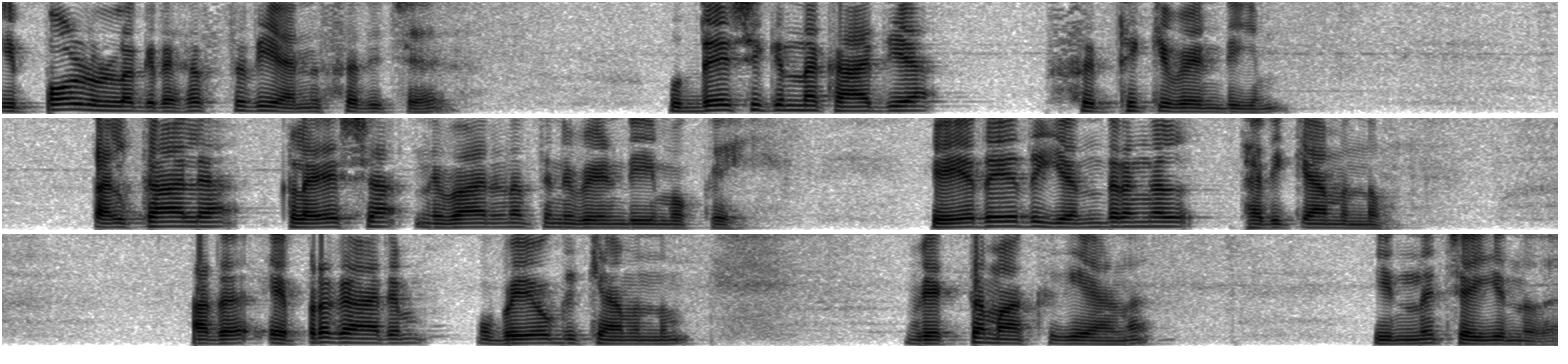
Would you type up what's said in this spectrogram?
ഇപ്പോഴുള്ള ഗ്രഹസ്ഥിതി അനുസരിച്ച് ഉദ്ദേശിക്കുന്ന കാര്യ സിദ്ധിക്ക് വേണ്ടിയും തൽക്കാല ക്ലേശ നിവാരണത്തിന് വേണ്ടിയുമൊക്കെ ഏതേത് യന്ത്രങ്ങൾ ധരിക്കാമെന്നും അത് എപ്രകാരം ഉപയോഗിക്കാമെന്നും വ്യക്തമാക്കുകയാണ് ഇന്ന് ചെയ്യുന്നത്.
